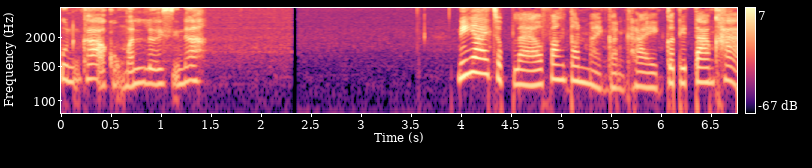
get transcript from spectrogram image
คุณค่าของมันเลยสินะ นิยายจบแล้วฟังตอนใหม่ก่อนใคร กดติดตามค่ะ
